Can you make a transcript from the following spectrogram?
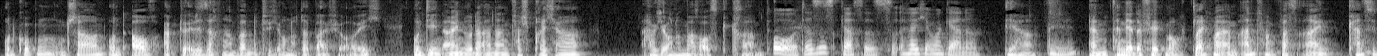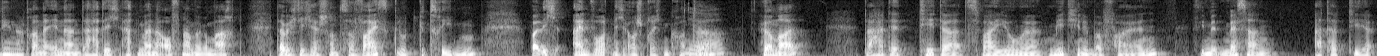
und gucken und schauen. Und auch aktuelle Sachen haben wir natürlich auch noch dabei für euch. Und den einen oder anderen Versprecher habe ich auch nochmal rausgekramt. Oh, das ist klasse. Das höre ich immer gerne. Ja. Ähm, Tanja, da fällt mir auch gleich mal am Anfang was ein. Kannst du dich noch dran erinnern? Da hatte ich, hatten wir eine Aufnahme gemacht. Da habe ich dich ja schon zur Weißglut getrieben, weil ich ein Wort nicht aussprechen konnte. Ja. Hör mal. Da hat der Täter zwei junge Mädchen überfallen, sie mit Messern attraktiert,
